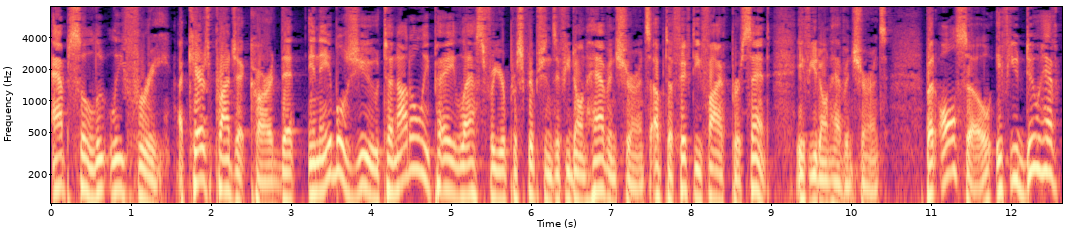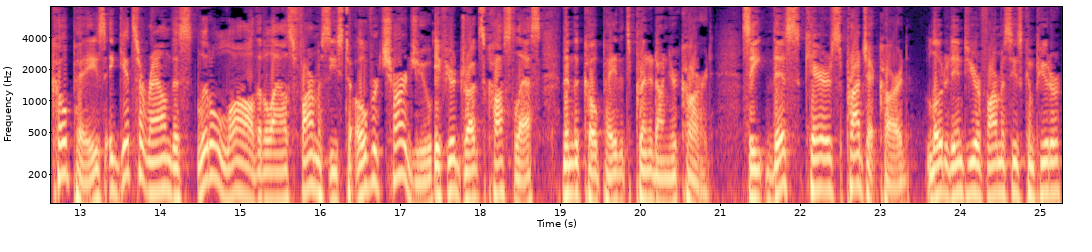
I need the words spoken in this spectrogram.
absolutely free. A CARES Project card that enables you to not only pay less for your prescriptions if you don't have insurance, up to 55% if you don't have insurance, But also, if you do have copays, it gets around this little law that allows pharmacies to overcharge you if your drugs cost less than the copay that's printed on your card. See, this CARES project card loaded into your pharmacy's computer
